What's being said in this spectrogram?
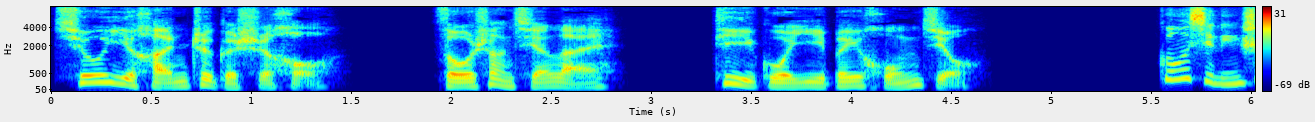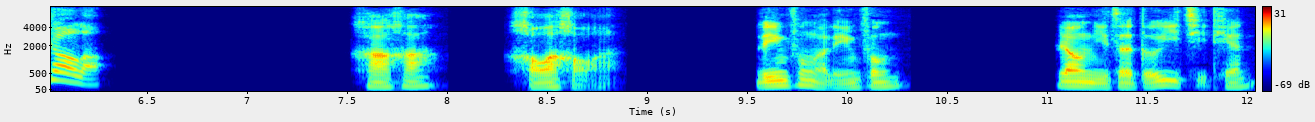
邱意涵这个时候走上前来，递过一杯红酒。恭喜林少了。哈哈，好啊好啊，林峰啊林峰。让你再得意几天，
